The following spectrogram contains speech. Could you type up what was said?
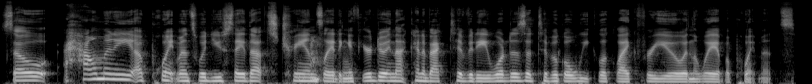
So, how many appointments would you say that's translating? If you're doing that kind of activity, what does a typical week look like for you in the way of appointments?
